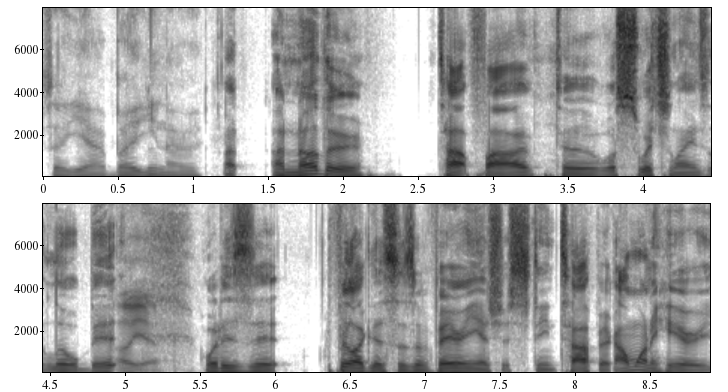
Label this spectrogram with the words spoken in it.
so yeah, but you know, A- Another top five to we'll switch lanes a little bit. oh yeah. What is it? I feel like this is a very interesting topic. I want to hear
